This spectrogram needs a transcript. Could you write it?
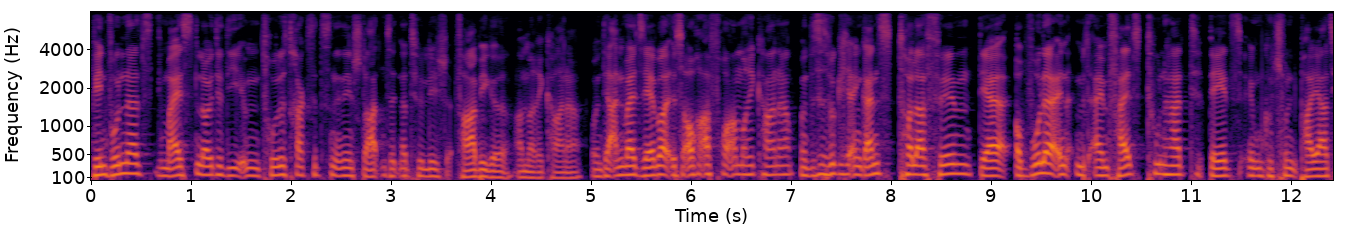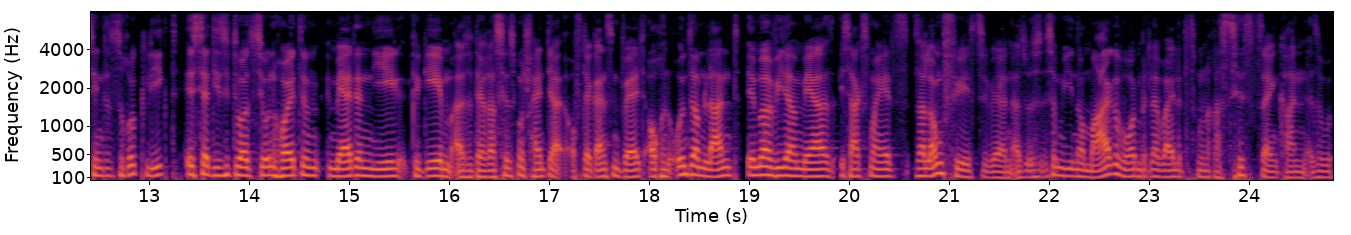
wen wundert's? Die meisten Leute, die im Todestrakt sitzen in den Staaten, sind natürlich farbige Amerikaner. Und der Anwalt selber ist auch Afroamerikaner. Und es ist wirklich ein ganz toller Film, der, obwohl er in, mit einem Fall zu tun hat, der jetzt schon ein paar Jahrzehnte zurückliegt, ist ja die Situation heute mehr denn je gegeben. Also der Rassismus scheint ja auf der ganzen Welt, auch in unserem Land, immer wieder mehr, ich sag's mal jetzt, salonfähig zu werden. Also es ist irgendwie normal geworden mittlerweile, dass man Rassist sein kann. Also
